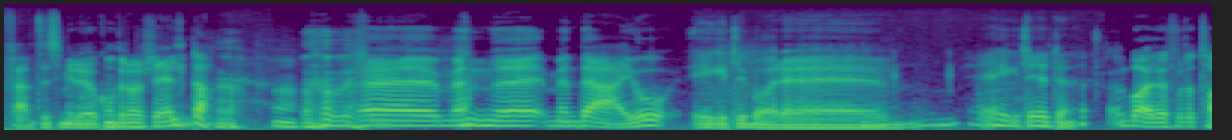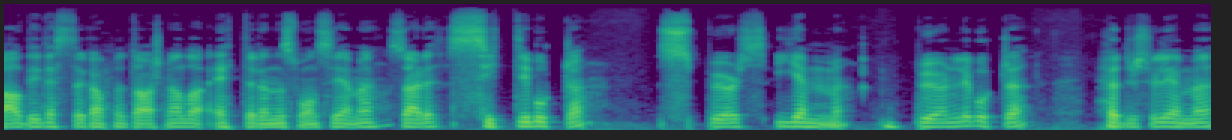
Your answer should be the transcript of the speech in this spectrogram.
fantasy-miljøet kontroversielt, da. Ja. Eh, men, eh, men det er jo egentlig bare Jeg er egentlig helt enig. Bare for å ta de neste kampene til Arsenal da, etter denne Swansea hjemme, så er det City borte, Spurs hjemme, Burnley borte, Huddersfield hjemme,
